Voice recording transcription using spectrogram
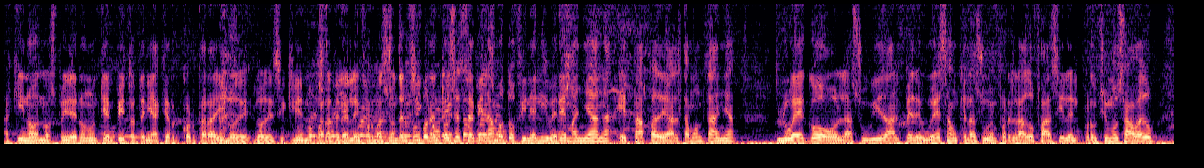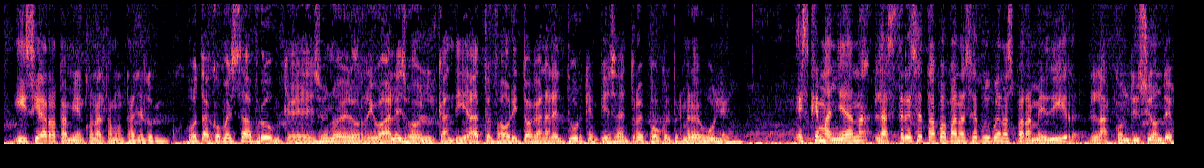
aquí no, nos pidieron un tiempito, tenía que cortar ahí lo de, lo de ciclismo para tener la información del fútbol, entonces 40, terminamos Dauphiné Liberé mañana, etapa de alta montaña, luego la subida al PDUES, aunque la suben por el lado fácil el próximo sábado, y cierra también con alta montaña el domingo. Jota, ¿cómo está Froome? Que es uno de los rivales o el candidato, el favorito a ganar el Tour, que empieza dentro de poco, el primero de julio. Es que mañana las tres etapas van a ser muy buenas para medir la condición de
